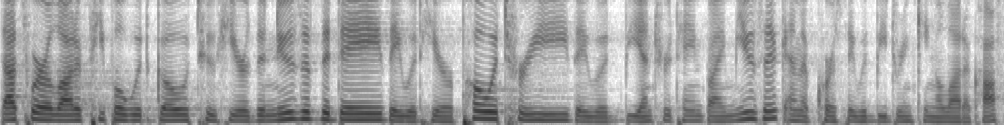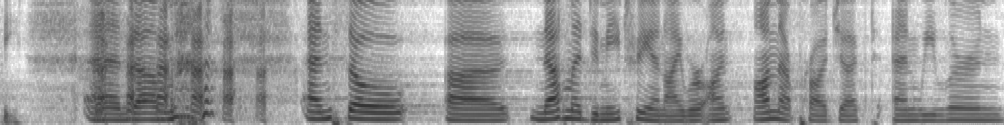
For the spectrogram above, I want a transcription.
that's where a lot of people would go to hear the news of the day. They would hear poetry. They would be entertained by music. And of course they would be drinking a lot of coffee. And um, and so uh, Narma Dimitri and I were on, on that project and we learned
